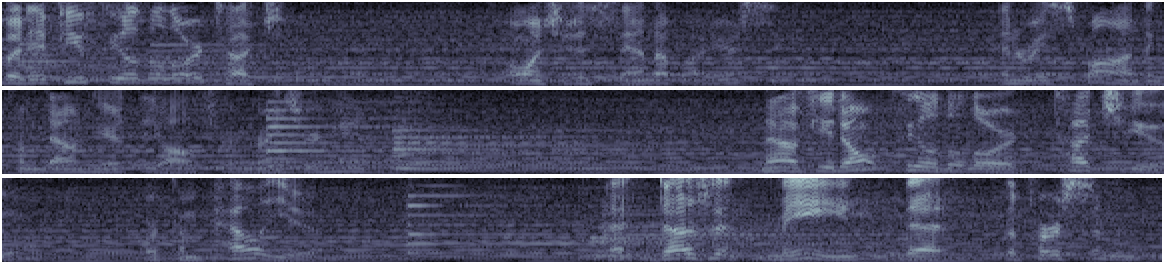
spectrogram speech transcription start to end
But if you feel the Lord touch you, I want you to stand up out of your seat and respond and come down here at the altar and raise your hands. Now, if you don't feel the Lord touch you or compel you, that doesn't mean that the person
